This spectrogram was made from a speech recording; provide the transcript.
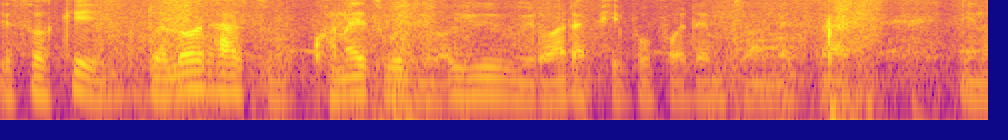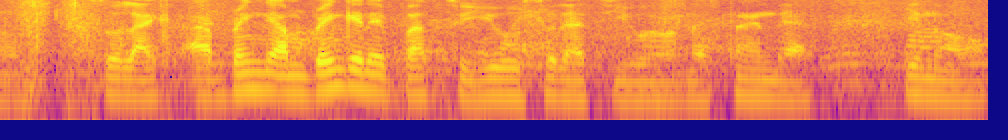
it's okay. The Lord has to connect with you, with other people for them to understand. You know, so like I bring, I'm bringing it back to you so that you will understand that, you know,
